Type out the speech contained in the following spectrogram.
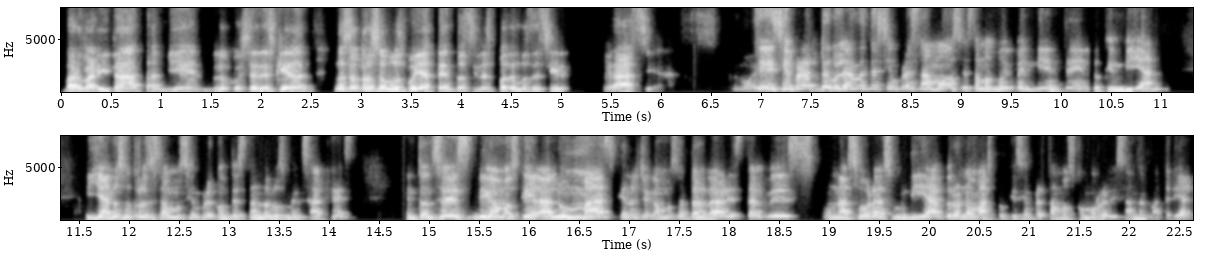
barbaridad también, lo que ustedes quieran. Nosotros somos muy atentos y les podemos decir gracias. Muy Sí, bien. siempre, regularmente siempre estamos, estamos muy pendientes en lo que envían y ya nosotros estamos siempre contestando los mensajes. Entonces, digamos que a lo más que nos llegamos a tardar es tal vez unas horas, un día, pero no más, porque siempre estamos como revisando el material.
